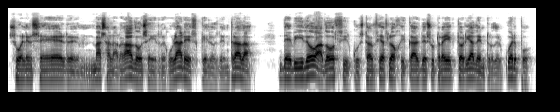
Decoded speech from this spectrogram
Suelen ser eh, más alargados e irregulares que los de entrada, debido a dos circunstancias lógicas de su trayectoria dentro del cuerpo.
